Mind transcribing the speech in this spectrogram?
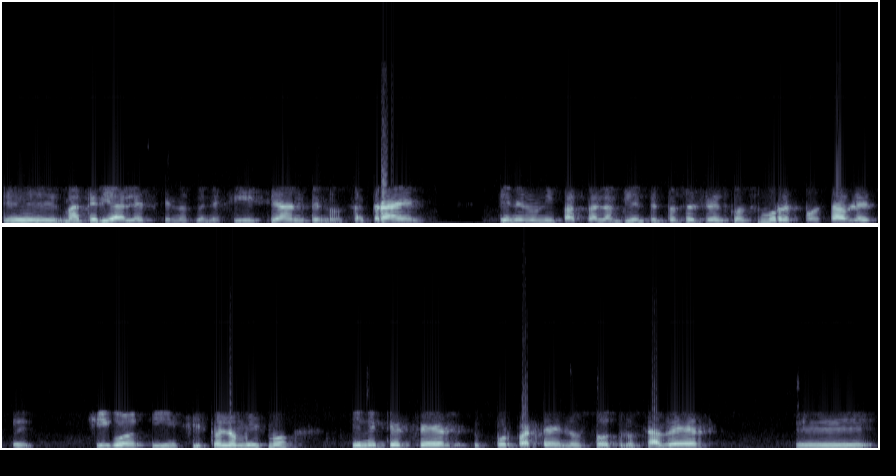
eh, materiales que nos benefician, que nos atraen, tienen un impacto al ambiente. Entonces, el consumo responsable, eh, sigo e insisto en lo mismo, tiene que ser por parte de nosotros, saber eh,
